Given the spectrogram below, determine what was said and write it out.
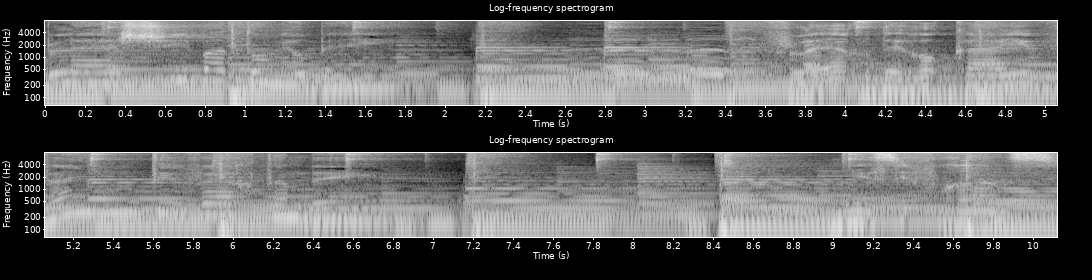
Givenchy, batom meu bem. Flair de rocaille, vent hiver também. Nice France,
